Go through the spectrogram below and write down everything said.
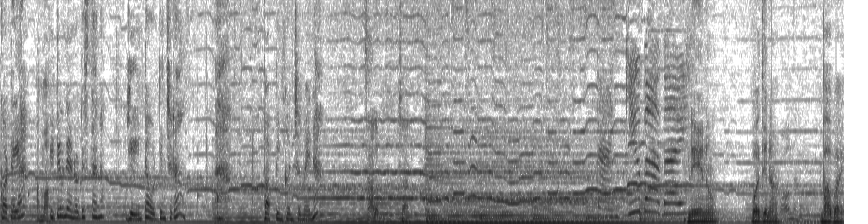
కోటయ్య ఇటు నేను వడ్డిస్తాను. ఏంటా వడ్డించడం? ఆ, పప్పు ఇంకొంచెమేనా? చాలా చాలా. థ్యాంక్ యూ బాబాయ్. నేను వదిన బాబాయ్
